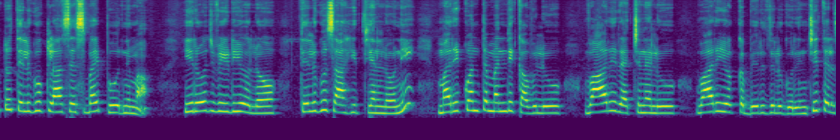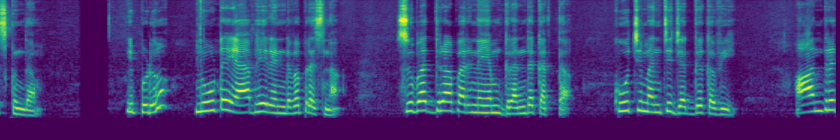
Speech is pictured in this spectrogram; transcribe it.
to Telugu classes by Purnima. ఈరోజు వీడియోలో తెలుగు సాహిత్యంలోని మరికొంతమంది కవులు వారి రచనలు వారి యొక్క బిరుదుల గురించి తెలుసుకుందాం. ఇప్పుడు నూట యాభై రెండవ ప్రశ్న. సుభద్ర పరిణయం గ్రంథకర్త కూచిమంచి జగ్గ కవి. ఆంధ్ర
